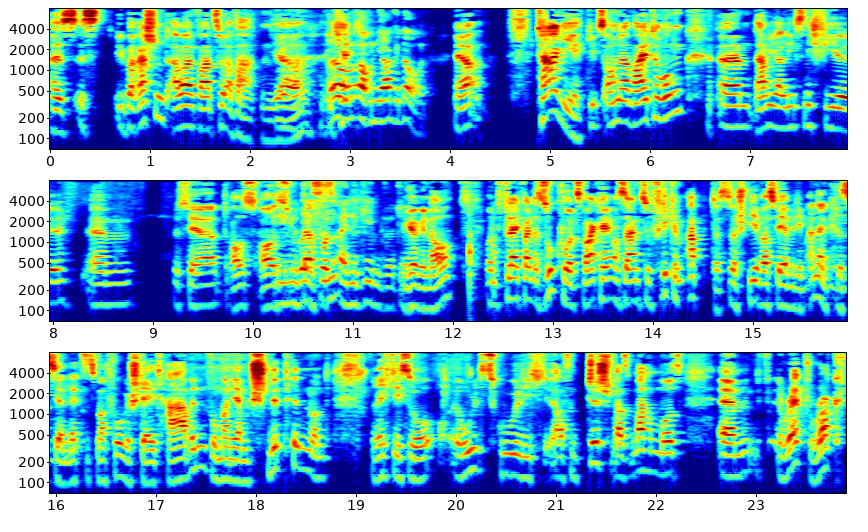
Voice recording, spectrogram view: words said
es ist überraschend, aber war zu erwarten, ja. ja Ich hat hätte, auch ein Jahr gedauert. ja. Tagi gibt's auch eine Erweiterung. Ähm, da habe ich allerdings nicht viel ähm, bisher draus raus Nee, nur dass es eine geben wird. Ja. Ja, genau. Und vielleicht, weil das so kurz war, kann ich auch sagen, zu Flick'em Up. Das ist das Spiel, was wir ja mit dem anderen Christian letztens mal vorgestellt haben, wo man ja mit Schnippen und richtig so oldschoolig auf dem Tisch was machen muss. Ähm, Red Rock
